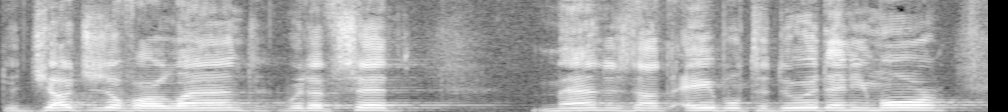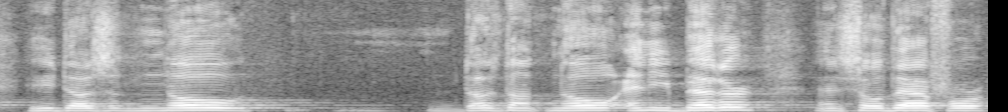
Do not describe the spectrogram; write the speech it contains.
The judges of our land would have said, Man is not able to do it anymore. He doesn't know, does not know any better, and so therefore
